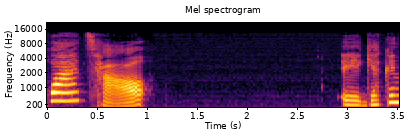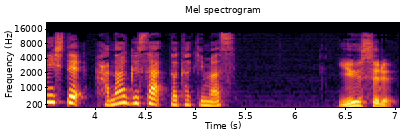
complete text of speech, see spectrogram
花草。えー逆にして花草と書きます。有する、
